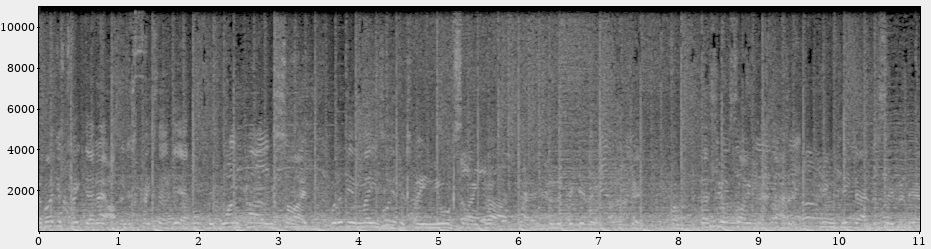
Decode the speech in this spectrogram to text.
If I just take that out and just place that there, there's one card inside. Would it be amazing if it's been your signed card from the beginning? That's it. That's your signed card. You can keep that as a souvenir.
